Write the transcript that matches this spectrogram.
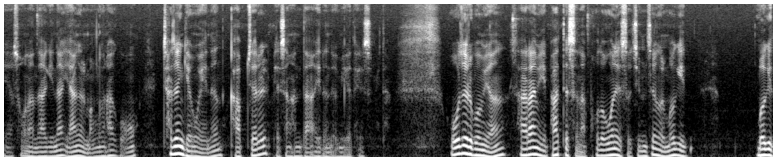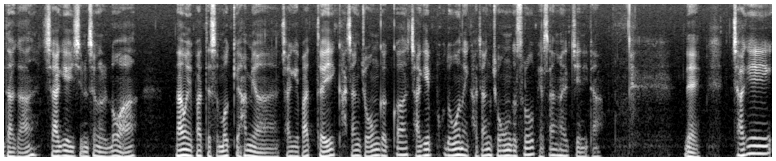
예, 소나 낙이나 양을 막론하고 찾은 경우에는 갑제를 배상한다 이런 의미가 되겠습니다. 5절을 보면 사람이 밭에서나 포도원에서 짐승을 먹이 먹이다가 자기의 짐승을 놓아 남의 밭에서 먹게 하면 자기 밭의 가장 좋은 것과 자기 포도원의 가장 좋은 것으로 배상할지니라. 네. 자기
